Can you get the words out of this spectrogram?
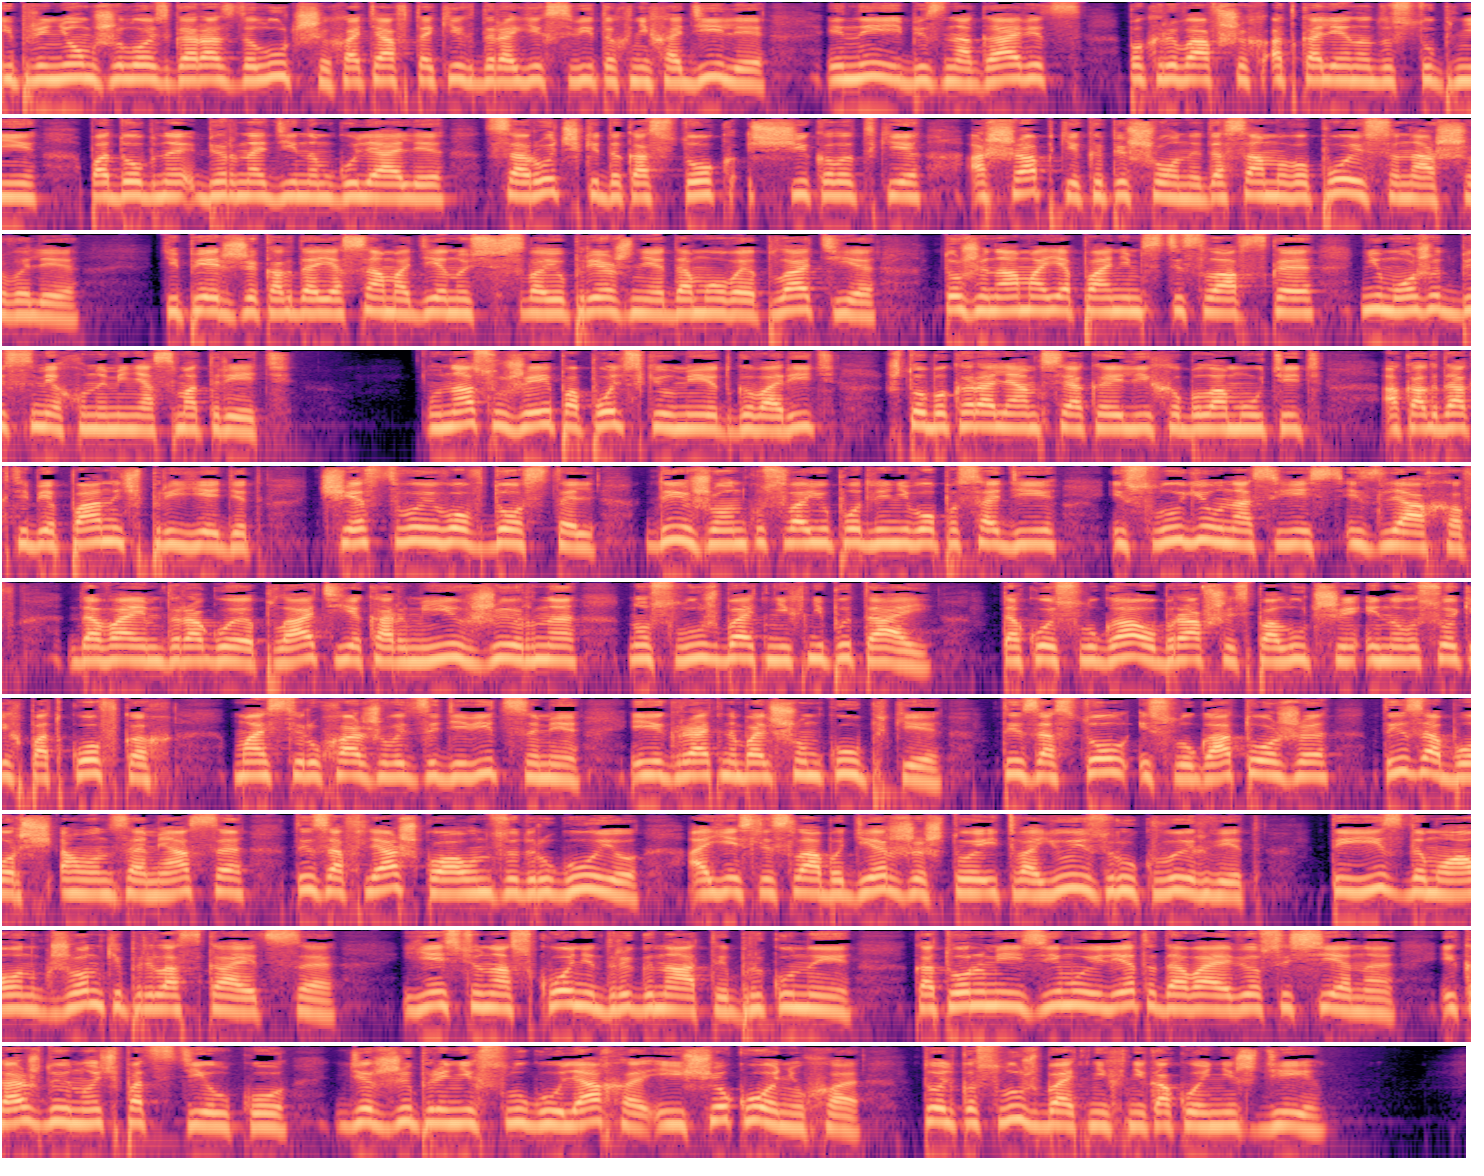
и при нем жилось гораздо лучше, хотя в таких дорогих свитах не ходили, иные без нагавиц, покрывавших от колена до ступни, подобно бернадинам гуляли, сорочки до косток, щиколотки, а шапки, капюшоны до самого пояса нашивали. Теперь же, когда я сам оденусь в свое прежнее домовое платье, то жена моя, пани Мстиславская, не может без смеху на меня смотреть». У нас уже и по-польски умеют говорить, чтобы королям всякое лихо баламутить, а когда к тебе паныч приедет, чествуй его в досталь, да и жонку свою подле него посади, и слуги у нас есть из ляхов, давай им дорогое платье, корми их жирно, но службы от них не пытай». Такой слуга, убравшись получше и на высоких подковках, мастер ухаживать за девицами и играть на большом кубке. Ты за стол и слуга тоже, ты за борщ, а он за мясо, ты за фляжку, а он за другую, а если слабо держишь, то и твою из рук вырвет. Ты из дому, а он к жонке приласкается». Есть у нас кони дрыгнаты, брыкуны, которыми и зиму, и лето давая овес и сено, и каждую ночь подстилку. Держи при них слугу ляха и еще конюха, только службы от них никакой не жди.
